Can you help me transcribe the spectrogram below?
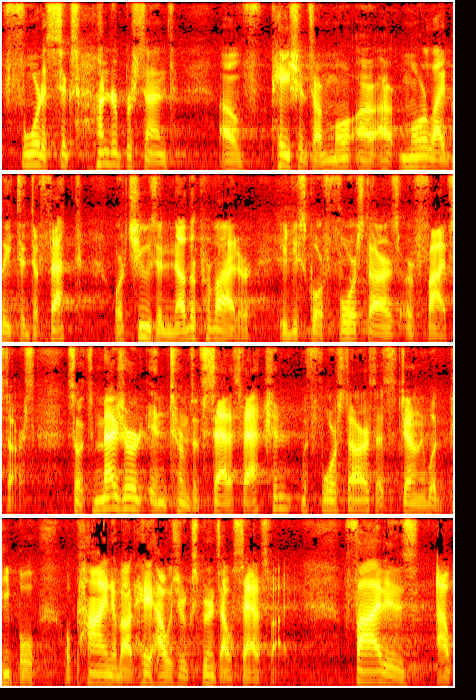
four to six hundred percent of patients are more are, are more likely to defect or choose another provider if you score four stars or five stars. So it's measured in terms of satisfaction with four stars. That's generally what people opine about. Hey, how was your experience? I was satisfied. Five is out,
